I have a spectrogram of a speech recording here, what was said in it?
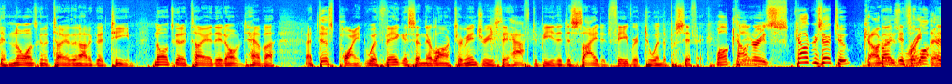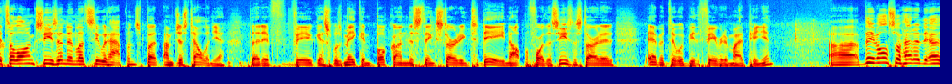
Yeah, no one's going to tell you they're not a good team. No one's going to tell you they don't have a. At this point, with Vegas and their long-term injuries, they have to be the decided favorite to win the Pacific. Well, Calgary's Calgary's there too. Calgary's but it's right a lo- there. It's a long season, and let's see what happens. But I'm just telling you that if Vegas was making book on this thing starting today, not before the season started, Edmonton would be the favorite in my opinion. Uh, they've also had a, uh,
